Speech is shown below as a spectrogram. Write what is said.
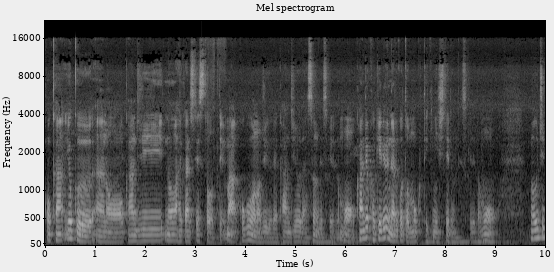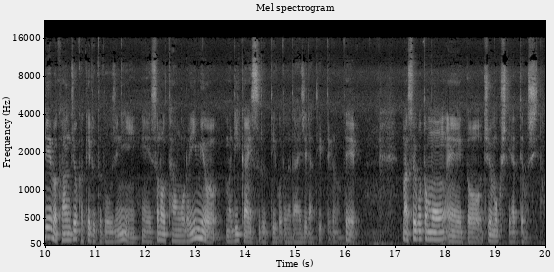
こうかよくあの漢字の配漢字テストって、まあ、国語の授業で漢字を出すんですけれども漢字を書けるようになることを目的にしてるんですけれども、ま、うちで言えば漢字を書けると同時に、え、その単語の意味を、ま、理解するっていうことが大事だって言ってるので、まあ、そういうことも、えーと注目してやってほしいと。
